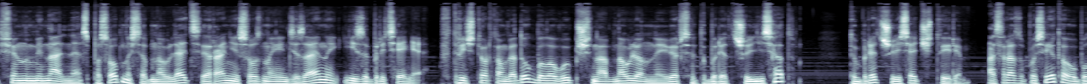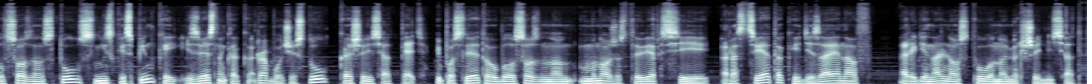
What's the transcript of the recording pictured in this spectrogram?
феноменальная способность обновлять ранее созданные дизайны и изобретения. В 1934 году была выпущена обновленная версия табурет 60, табурет 64. А сразу после этого был создан стул с низкой спинкой, известный как рабочий стул К65. И после этого было создано множество версий расцветок и дизайнов оригинального стула номер 60.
